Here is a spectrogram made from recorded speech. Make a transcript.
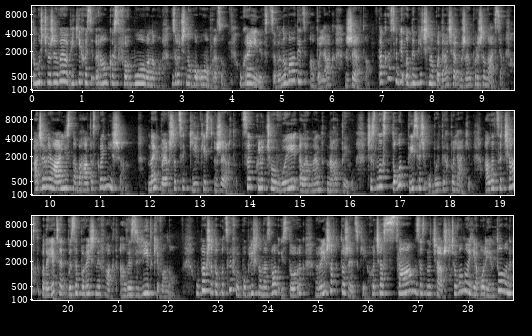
тому що живе в якихось рамках сформованого зручного образу. Українець це винуватець, а поляк жертва. Така собі однобічна подача вже прижилася, адже реальність набагато складніша. Найперше, це кількість жертв. Це ключовий елемент наративу. Число 100 тисяч убитих поляків. Але це часто подається як беззаперечний факт. Але звідки воно? Уперше таку цифру публічно назвав історик Ришард Тожецький, хоча сам зазначав, що воно є орієнтоване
